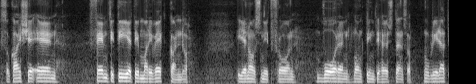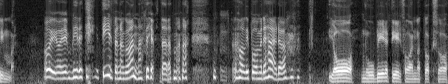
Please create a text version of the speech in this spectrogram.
så kanske en fem till tio timmar i veckan då i genomsnitt från våren långt in till hösten så nu blir det timmar. Oj, oj, blir det ti- tid för något annat efter att man har hållit på med det här då? Ja, nu blir det tid för annat också.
